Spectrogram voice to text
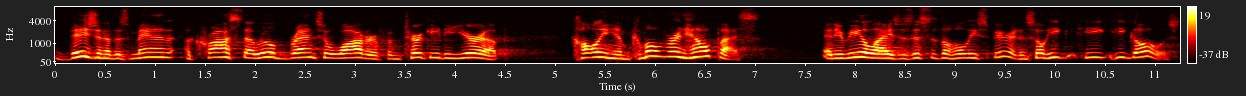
vision of this man across that little branch of water from Turkey to Europe calling him, come over and help us. And he realizes this is the Holy Spirit. And so he, he, he goes.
